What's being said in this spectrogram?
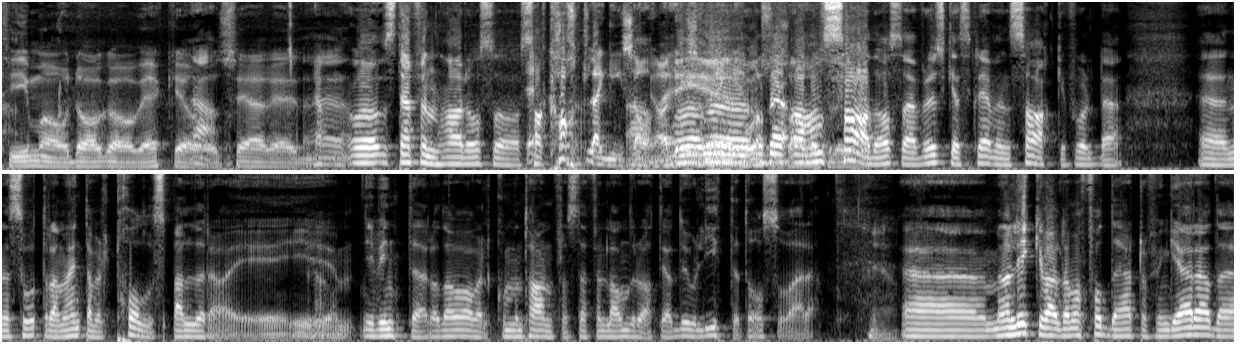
timer og dager og uker Ja. og ser eh, Eh, og Steffen har også Det er sagt kartleggingsarbeid. Ja, og, det og, det, og han sa det- det også. Jeg husker jeg skrev en sak i forhold til uh, Nesotra. De henta vel tolv spillere i, i, i vinter, og da var vel kommentaren fra Steffen Landro at de hadde jo lite til oss å være. Ja. Eh, men allikevel, de har fått det her til å fungere. Det,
